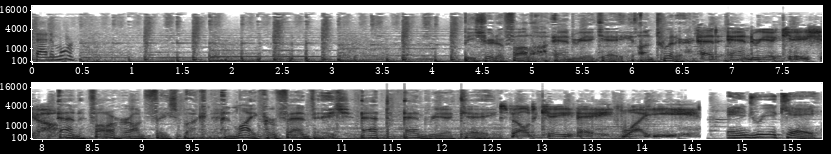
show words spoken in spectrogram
That and more. Be sure to follow Andrea Kaye on Twitter at Andrea Kaye Show. And follow her on Facebook and like her fan page at Andrea Kaye. Spelled K A Y E. Andrea Kaye,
